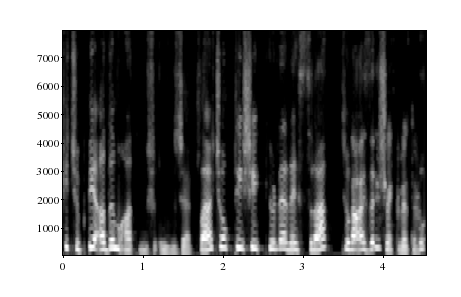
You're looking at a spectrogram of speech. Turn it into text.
küçük bir adım atmış olacaklar. Çok teşekkürler Esra. Çok Ben teşekkür ederim.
